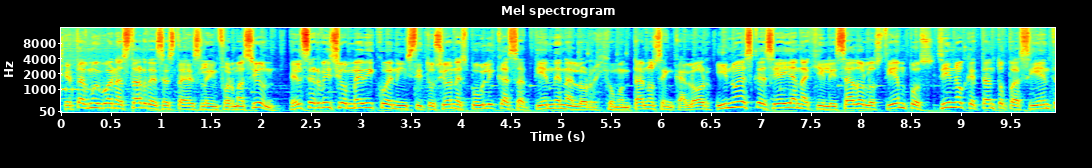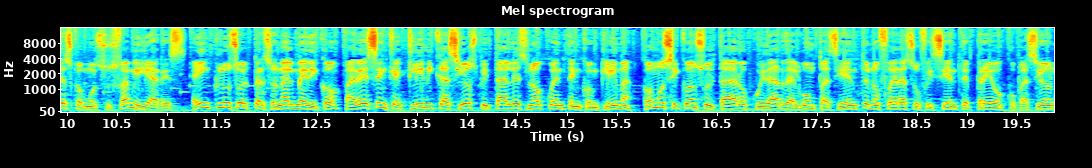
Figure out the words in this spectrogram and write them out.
¿Qué tal? Muy buenas tardes, esta es la información. El servicio médico en instituciones públicas atienden a los regiomontanos en calor y no es que se hayan agilizado los tiempos, sino que tanto pacientes como sus familiares e incluso el personal médico padecen que clínicas y hospitales no cuenten con clima, como si consultar o cuidar de algún paciente no fuera suficiente preocupación.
